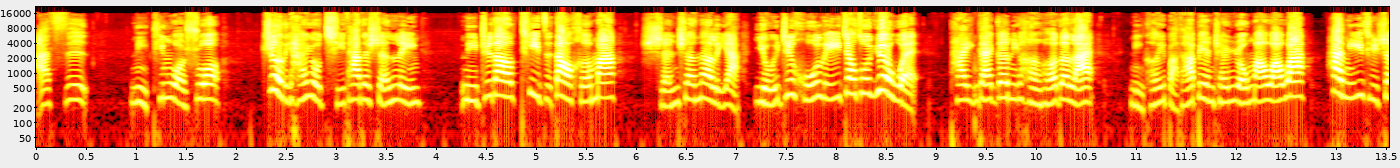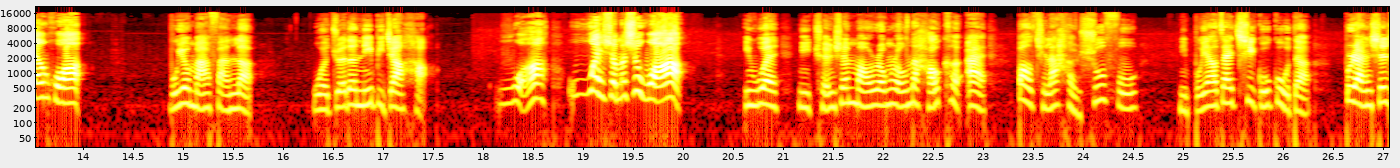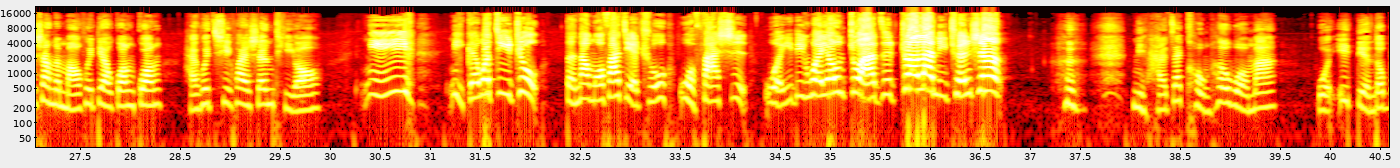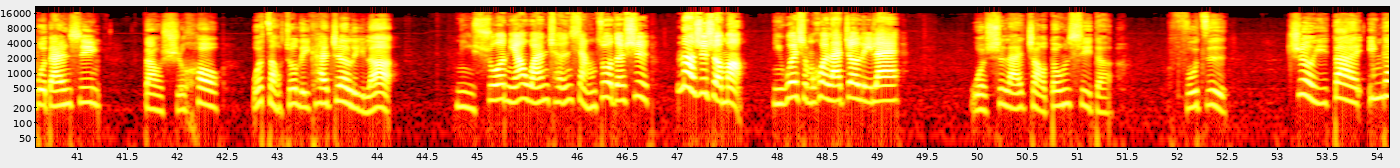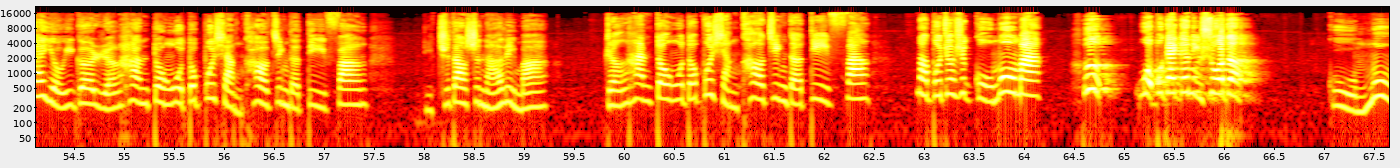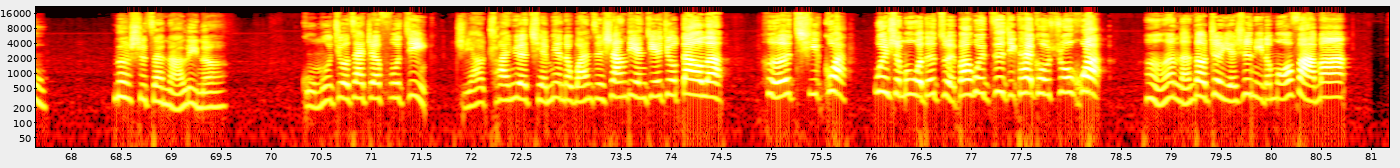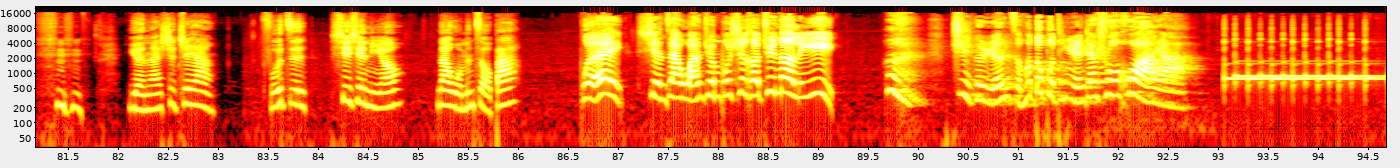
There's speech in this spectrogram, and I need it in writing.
阿斯，你听我说，这里还有其他的神灵。你知道替子道河吗？”神社那里呀，有一只狐狸叫做月尾，它应该跟你很合得来。你可以把它变成绒毛娃娃，和你一起生活。不用麻烦了，我觉得你比较好。我？为什么是我？因为你全身毛茸茸的，好可爱，抱起来很舒服。你不要再气鼓鼓的，不然身上的毛会掉光光，还会气坏身体哦。你，你给我记住。等到魔法解除，我发誓，我一定会用爪子抓烂你全身。哼，你还在恐吓我吗？我一点都不担心，到时候我早就离开这里了。你说你要完成想做的事，那是什么？你为什么会来这里嘞？我是来找东西的，福子。这一带应该有一个人和动物都不想靠近的地方，你知道是哪里吗？人和动物都不想靠近的地方，那不就是古墓吗？呃，我不该跟你说的。古墓，那是在哪里呢？古墓就在这附近，只要穿越前面的丸子商店街就到了。呵，奇怪，为什么我的嘴巴会自己开口说话？嗯，难道这也是你的魔法吗？哼哼，原来是这样。福子，谢谢你哦。那我们走吧。喂，现在完全不适合去那里。唉，这个人怎么都不听人家说话呀？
